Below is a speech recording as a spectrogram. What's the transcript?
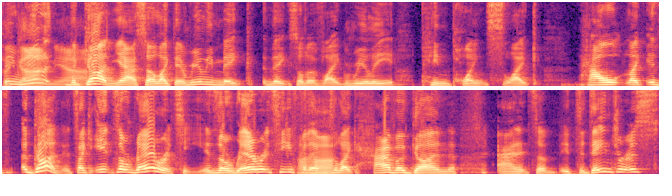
they gun, really yeah. the gun, yeah. So like they really make they sort of like really pinpoints like how like it's a gun. It's like it's a rarity. It's a rarity for them Uh-huh. to like have a gun, and it's a it's a dangerous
